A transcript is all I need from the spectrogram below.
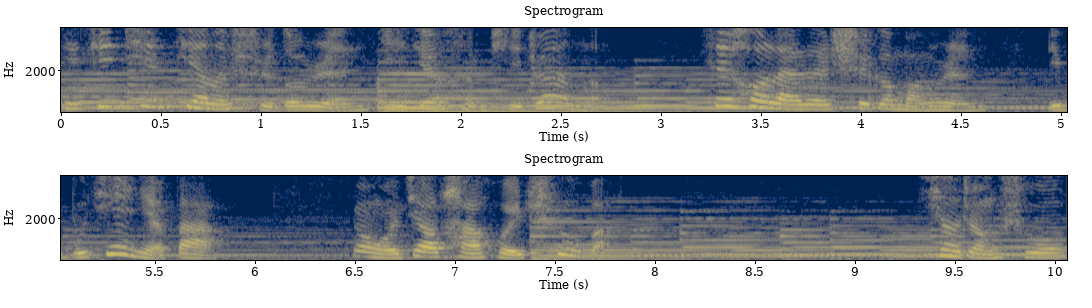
你今天见了许多人，已经很疲倦了。最后来的是个盲人，你不见也罢，让我叫他回处吧。”校长说：“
